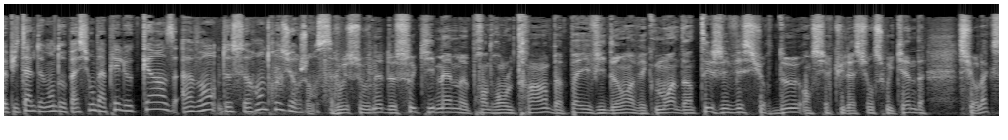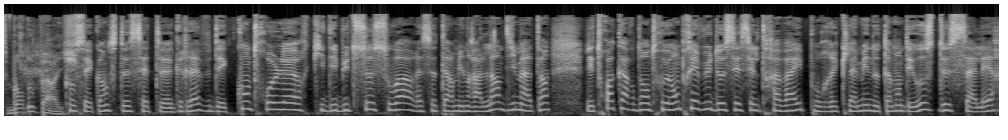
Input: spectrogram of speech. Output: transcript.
L'hôpital demande aux patients d'appeler le 15 avant de se rendre aux urgences. Vous vous souvenez de ceux qui même prendront le train? Ben, Pas évident, avec moins d'un TGV sur deux en circulation ce week-end sur l'axe Bordeaux-Paris. Conséquence de cette grève des contrôleurs qui débute ce soir et se terminera lundi matin. Les trois quarts d'entre eux ont prévu de cesser le travail pour réclamer notamment des hausses de salaire.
